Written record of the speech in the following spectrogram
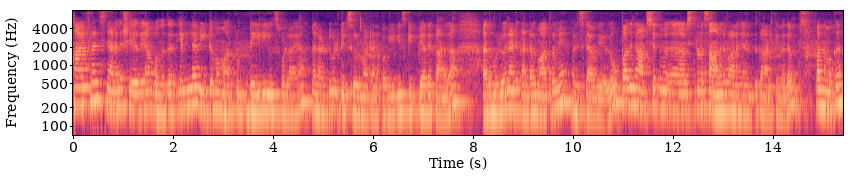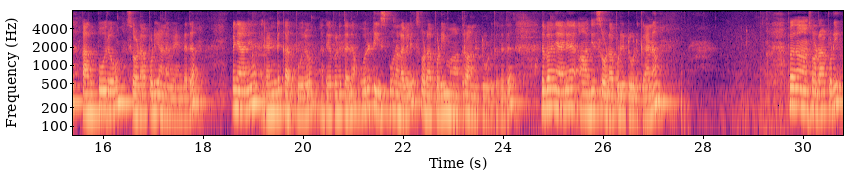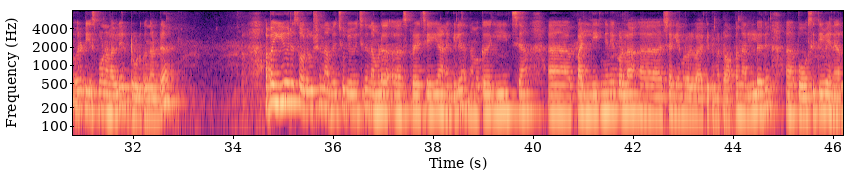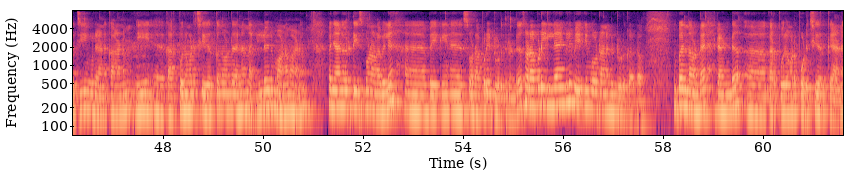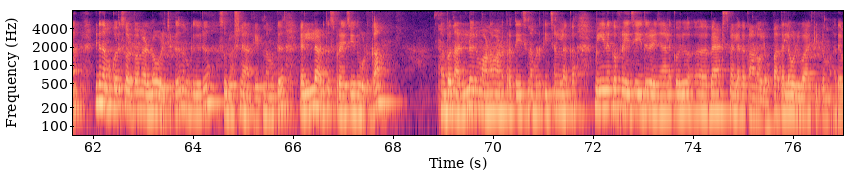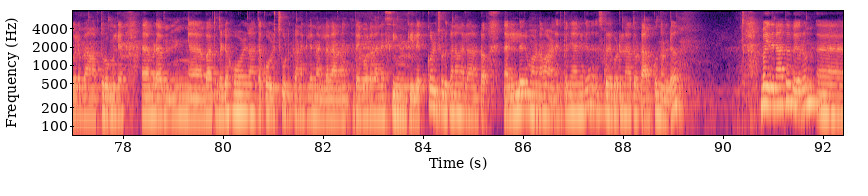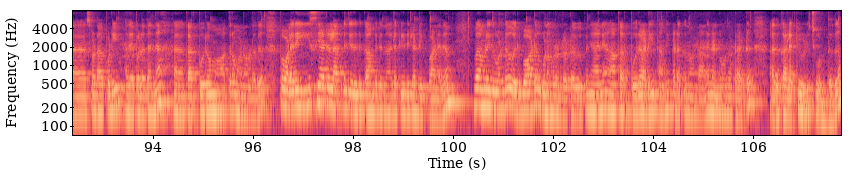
Hi friends ഞാനിന്ന് share ചെയ്യാൻ പോകുന്നത് എല്ലാ വീട്ടമ്മമാർക്കും ഡെയിലി യൂസ്ഫുള്ളായ നല്ല അടിപൊളി ടിപ്സുകളുമായിട്ടാണ് അപ്പോൾ വീഡിയോ സ്കിപ്പ് ചെയ്യാതെ കാണുക. അത് മുഴുവനായിട്ട് കണ്ടാൽ മാത്രമേ മനസ്സിലാവുകയുള്ളൂ. അപ്പോൾ അതിന് ആവശ്യത്തിന് ആവശ്യത്തിനുള്ള സാധനങ്ങളാണ് ഞാനെടുത്ത് കാണിക്കുന്നത്. അപ്പം നമുക്ക് കർപ്പൂരവും സോഡാപ്പൊടിയാണ് വേണ്ടത്. അപ്പോൾ ഞാൻ രണ്ട് കർപ്പൂരവും അതേപോലെ തന്നെ ഒരു ടീസ്പൂൺ അളവിൽ സോഡാപ്പൊടിയും മാത്രമാണ് ഇട്ട് കൊടുക്കുന്നത്. അപ്പോൾ ഞാൻ ആദ്യം സോഡാപ്പൊടി ഇട്ട് കൊടുക്കുകയാണ്. അപ്പോൾ സോഡാപ്പൊടി ഒരു ടീസ്പൂൺ അളവിൽ ഇട്ട് കൊടുക്കുന്നുണ്ട്. അപ്പോൾ ഈ ഒരു സൊല്യൂഷൻ വെച്ച് ഉപയോഗിച്ച് നമ്മൾ സ്പ്രേ ചെയ്യുകയാണെങ്കിൽ നമുക്ക് ഈച്ച പല്ലി ഇങ്ങനെയൊക്കെയുള്ള ശല്യങ്ങൾ ഒഴിവാക്കി കിട്ടും കേട്ടോ. അപ്പം നല്ലൊരു പോസിറ്റീവ് എനർജിയും കൂടെയാണ്. കാരണം ഈ കർപ്പൂരം കൂടെ ചേർക്കുന്നതുകൊണ്ട് തന്നെ നല്ലൊരു മണമാണ്. അപ്പം ഞാൻ ഒരു ടീസ്പൂൺ അളവിൽ ബേക്കിംഗ് സോഡാപ്പൊടി ഇട്ട് കൊടുത്തിട്ടുണ്ട്. സോഡാപ്പൊടി ഇല്ലെങ്കിൽ ബേക്കിംഗ് പൗഡറാണ് ഇട്ട് കൊടുക്കുക കേട്ടോ. ഇപ്പോൾ എന്തുകൊണ്ട് രണ്ട് കർപ്പൂരം കൂടെ പൊടിച്ച് ചേർക്കുകയാണ്. ഇനി നമുക്കൊരു സ്വല്പം വെള്ളം ഒഴിച്ചിട്ട് നമുക്കിതൊരു സൊല്യൂഷൻ ആക്കിയിട്ട് നമുക്ക് എല്ലായിടത്തും സ്പ്രേ ചെയ്ത് കൊടുക്കാം. അപ്പോൾ നല്ലൊരു മണമാണ് പ്രത്യേകിച്ച് നമ്മൾ കിച്ചണിലൊക്കെ മീനൊക്കെ ഫ്രൈ ചെയ്ത് കഴിഞ്ഞാലൊക്കെ ഒരു ബാഡ് സ്മെല്ലൊക്കെ കാണുമല്ലോ. അപ്പോൾ അതെല്ലാം ഒഴിവാക്കി കിട്ടും. അതേപോലെ ബാത്റൂമിൽ നമ്മുടെ ബാത്റൂമിന്റെ ഹോളിനകത്തൊക്കെ ഒഴിച്ചു കൊടുക്കുകയാണെങ്കിൽ നല്ലതാണ്. അതേപോലെ തന്നെ സിങ്കിലൊക്കെ ഒഴിച്ചു കൊടുക്കണം നല്ലതാണ് കേട്ടോ നല്ലൊരു മണമാണ്. ഇതിപ്പോൾ ഞാനൊരു സ്പ്രേ ബോട്ടിലിനകത്തോട്ട് ആക്കുന്നുണ്ട്. അപ്പോൾ ഇതിനകത്ത് വെറും സോഡാപ്പൊടിയും അതേപോലെ തന്നെ കർപ്പൂരവും മാത്രമാണുള്ളത്. അപ്പോൾ വളരെ ഈസി ആയിട്ട് എല്ലാവർക്കും ചെയ്തെടുക്കാൻ പറ്റുന്ന നല്ല കിടിലൻ ടിപ്പാണിത്. അപ്പോൾ നമ്മൾ ഇതുകൊണ്ട് ഒരുപാട് ഗുണങ്ങളുണ്ട് കേട്ടോ. ഇപ്പോൾ ഞാൻ ആ കർപ്പൂരം അടിയിൽ തങ്ങി കിടക്കുന്നതുകൊണ്ടാണ് രണ്ട് മൂന്ന് തൊട്ടായിട്ട് അത് കലക്കി ഒഴിച്ചു കൊടുത്തത്.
